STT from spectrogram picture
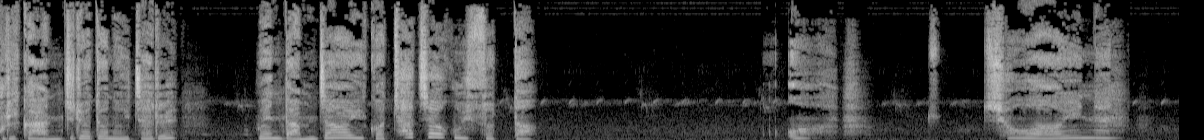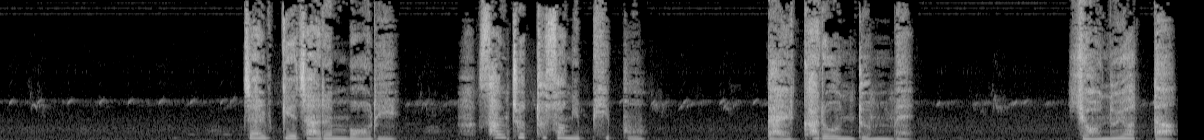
우리가 앉으려던 의자를 웬 남자아이가 차지하고 있었다. 어, 저 아이는... 짧게 자른 머리, 상처투성이 피부, 날카로운 눈매. 연우였다.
